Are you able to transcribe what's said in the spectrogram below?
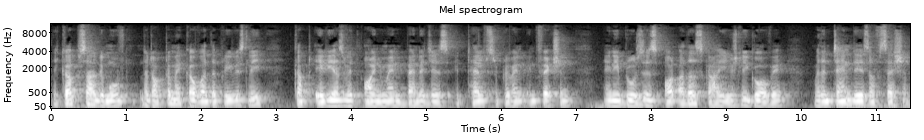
the cups are removed. The doctor may cover the previously cupped areas with ointment, bandages. It helps to prevent infection. Any bruises or other scar usually go away within 10 days of session.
